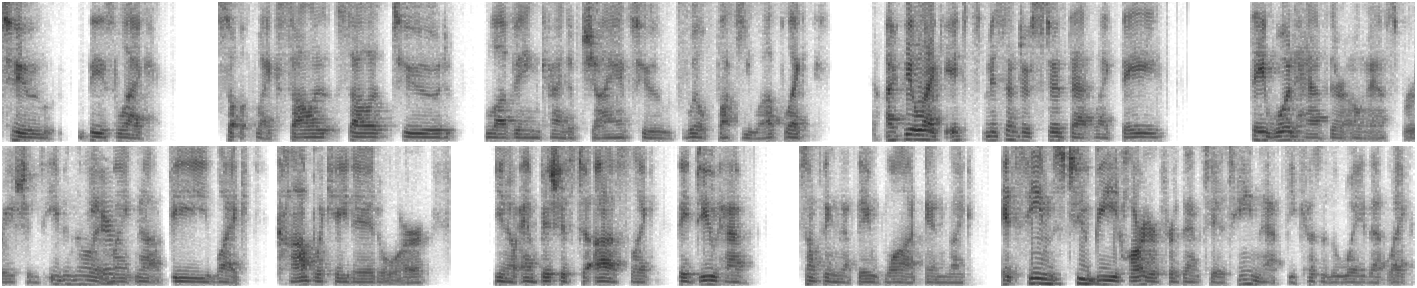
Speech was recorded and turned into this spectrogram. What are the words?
to these like so like solid solitude loving kind of giants who will fuck you up like i feel like it's misunderstood that like they they would have their own aspirations even though Sure. it might not be like complicated or you know ambitious to us like they do have something that they want and like it seems to be harder for them to attain that because of the way that like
